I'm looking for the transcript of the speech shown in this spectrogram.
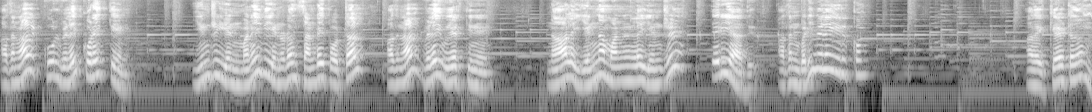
அதனால் கூழ் விலை குறைத்தேன். இன்று என் மனைவி என்னுடன் சண்டை போட்டால் அதனால் விலை உயர்த்தினேன். நாளை என்ன மனநிலை என்று தெரியாது அதன்படி விலை இருக்கும். அதை கேட்டதும்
